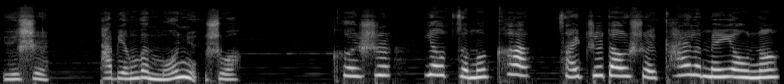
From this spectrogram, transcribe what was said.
于是她便问魔女说：“可是要怎么看才知道水开了没有呢？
